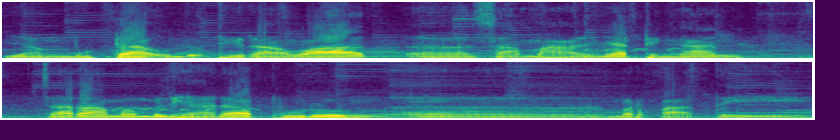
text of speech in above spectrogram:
yang mudah untuk dirawat e, sama halnya dengan cara memelihara burung e, merpati.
